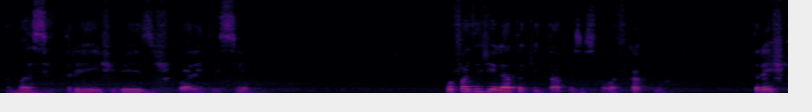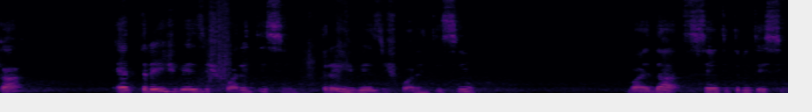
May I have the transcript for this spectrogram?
Então, vai ser 3 vezes 45. Vou fazer direto aqui, tá, pessoal? Senão vai ficar curto. 3K é 3 vezes 45. 3 vezes 45 vai dar 135.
